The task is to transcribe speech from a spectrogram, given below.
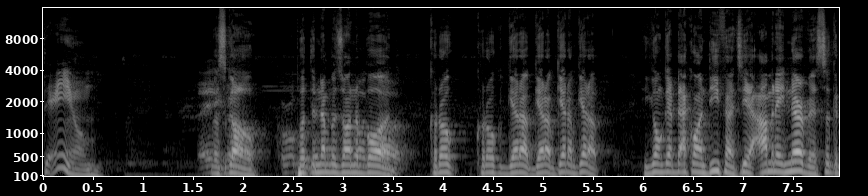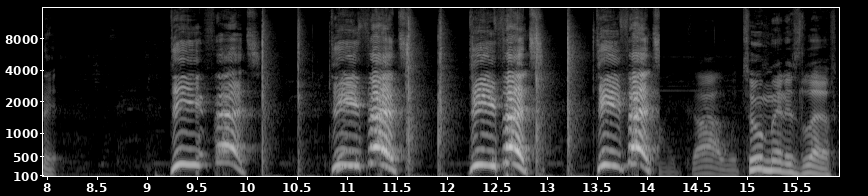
Damn. Let's go. Kuroko Put the numbers on the board. up. Kuroko, Kuroko, get up, get up, get up, get up. He gonna get back on defense. Yeah, Aomine nervous. Look at it. Defense! Defense! Defense! Defense! God, with Two minutes left.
